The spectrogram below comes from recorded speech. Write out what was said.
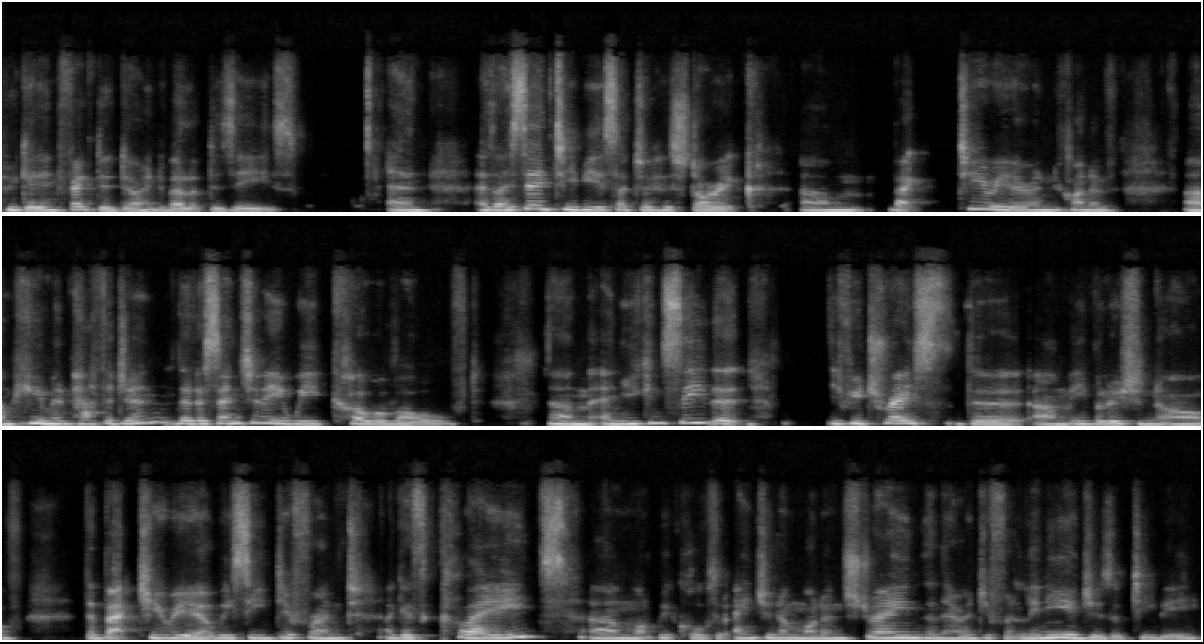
who get infected don't develop disease. And as I said, TB is such a historic um, bacteria and kind of um, human pathogen that essentially we co evolved. Um, and you can see that if you trace the um, evolution of the bacteria, we see different, I guess, clades, um, what we call sort of ancient and modern strains, and there are different lineages of TB.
